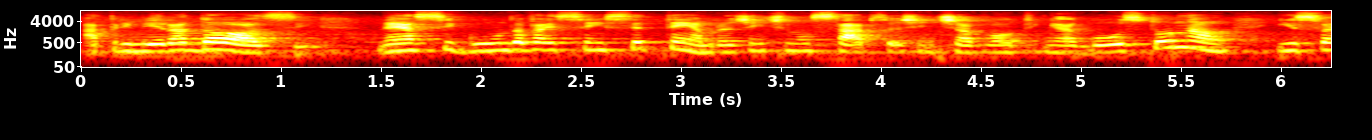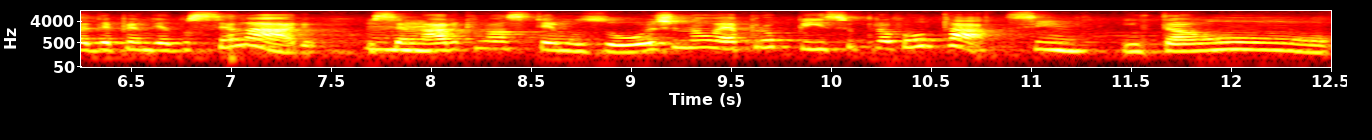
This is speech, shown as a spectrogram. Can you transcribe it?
a primeira dose. Né? A segunda vai ser em setembro. A gente não sabe se a gente já volta em agosto ou não. Isso vai depender do cenário. O Uhum. cenário que nós temos hoje não é propício para voltar. Sim. Então,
